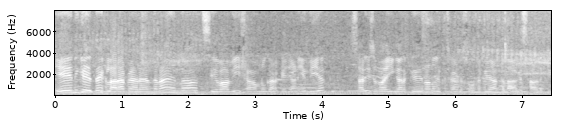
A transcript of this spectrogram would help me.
ਇਹ ਨਹੀਂ ਕਿ ਇਦਾਂ ਹੀ ਖਲਾਰਾ ਪਿਆ ਰਹਿੰਦਾ ਨਾ ਇਹਨਾਂ ਸੇਵਾ ਵੀ ਸ਼ਾਮ ਨੂੰ ਕਰਕੇ ਜਾਣੀ ਹੁੰਦੀ ਆ। ਸਾਰੀ ਸਫ਼ਾਈ ਕਰਕੇ ਇਹਨਾਂ ਨੂੰ ਇੱਕ ਸਾਈਡ ਸੁੱਟ ਕੇ, ਅੱਗ ਲਾ ਕੇ, ਸਾੜ ਕੇ।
